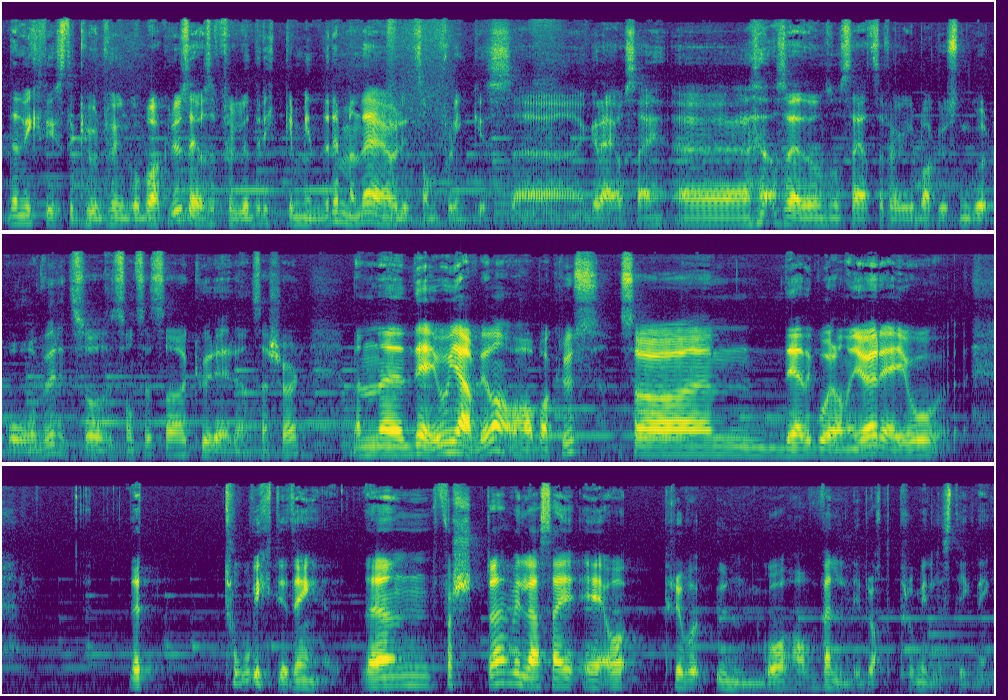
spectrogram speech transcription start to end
Den viktigste kuren for å unngå bakrus er jo selvfølgelig å drikke mindre, men det er jo litt sånn flinkis uh, greie å si. Uh, altså er det noen som sier at selvfølgelig bakrusen går over, så sånn sett så kurerer den seg sjøl. Men uh, det er jo jævlig da å ha bakrus, så um, det det går an å gjøre, er jo Det er to viktige ting. Den første vil jeg si er å prøve å unngå å ha veldig bratt promillestigning.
